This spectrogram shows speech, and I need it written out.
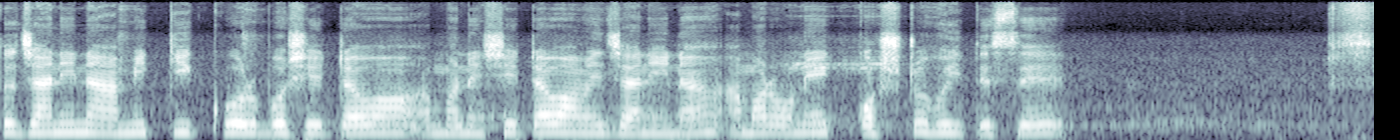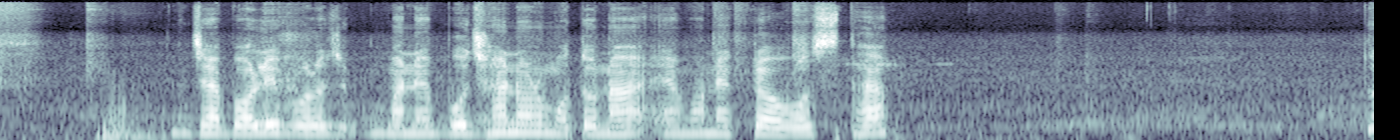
তো জানি না আমি কি করব সেটাও মানে সেটাও আমি জানি না। আমার অনেক কষ্ট হইতেছে। যা বলে মানে বোঝানোর মতো না, এমন একটা অবস্থা। তো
